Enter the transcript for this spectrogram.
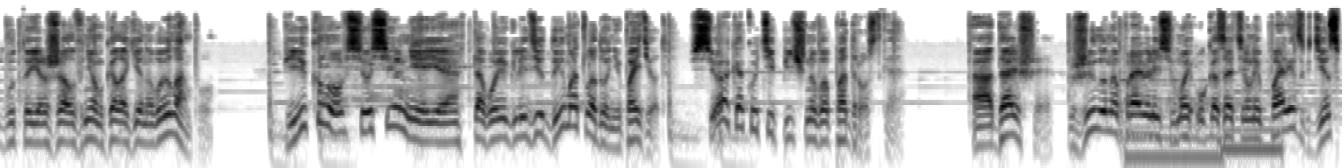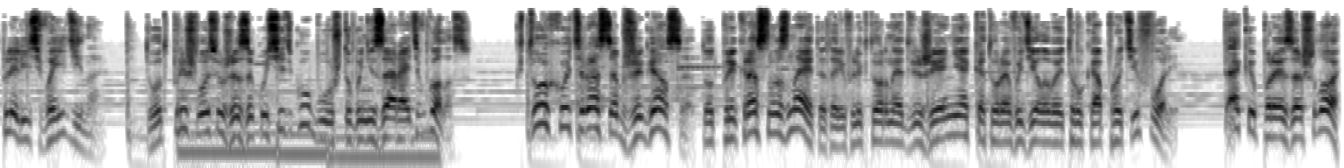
будто я сжал в нем галогеновую лампу. Пекло все сильнее, того и гляди, дым от ладони пойдет. Все как у типичного подростка. А дальше жилы направились в мой указательный палец, где сплелись воедино. Тут пришлось уже закусить губу, чтобы не заорать в голос. Кто хоть раз обжигался, тот прекрасно знает это рефлекторное движение, которое выделывает рука против воли. Так и произошло,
